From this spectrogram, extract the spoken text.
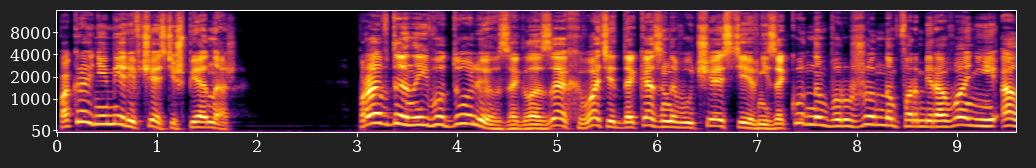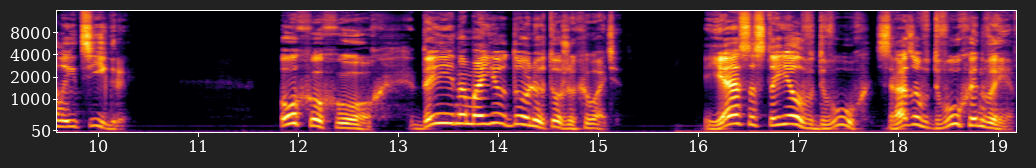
по крайней мере в части шпионажа. Правда, на его долю за глаза хватит доказанного участия в незаконном вооруженном формировании Алые Тигры. Ох-ох-ох, да и на мою долю тоже хватит. Я состоял в двух, сразу в двух НВФ.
